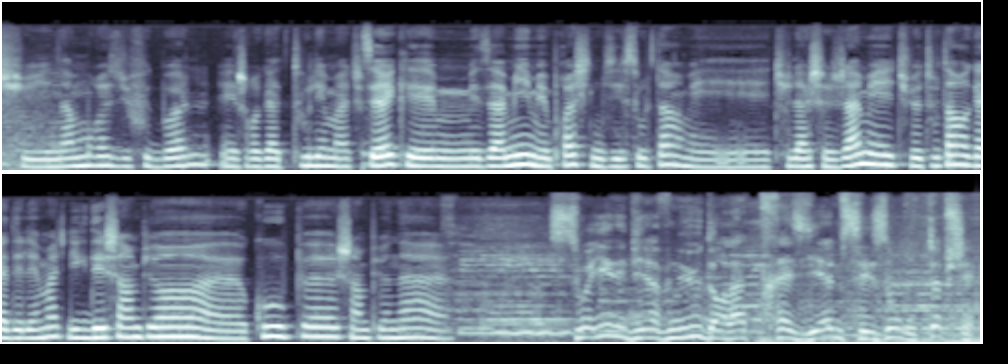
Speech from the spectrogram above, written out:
Je suis une amoureuse du football et je regarde tous les matchs. C'est vrai que mes amis, mes proches, ils me disent tout le temps, mais tu lâches jamais, tu veux tout le temps regarder les matchs. Ligue des champions, euh, coupe, championnat. euh. Soyez les bienvenus dans la 13e saison de Top Chef.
